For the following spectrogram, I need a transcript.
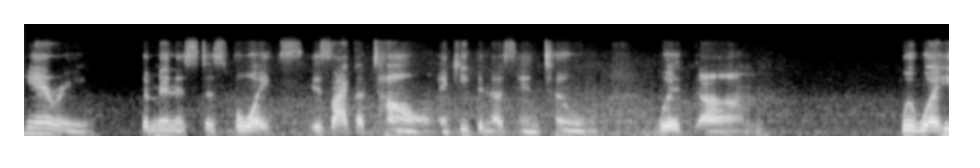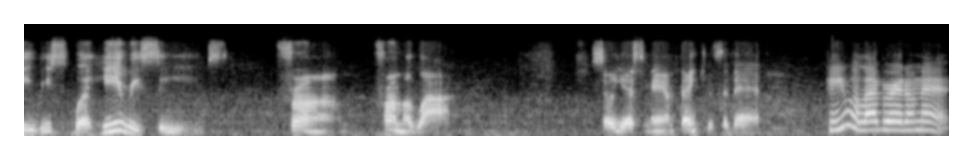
hearing the minister's voice is like a tone and keeping us in tune with um, with what he re- what he receives from from Allah. So yes, ma'am. Thank you for that. Can you elaborate on that?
